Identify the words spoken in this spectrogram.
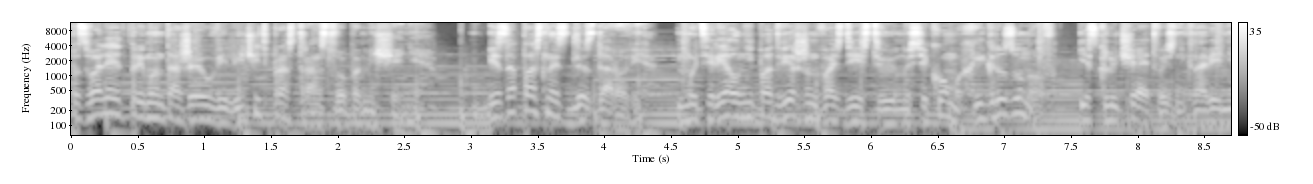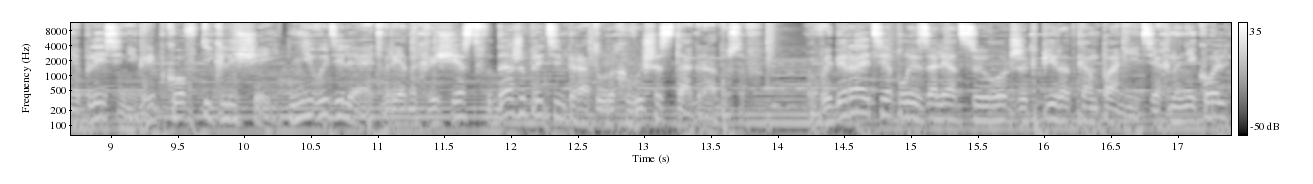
позволяет при монтаже увеличить пространство помещения. Безопасность для здоровья. Материал не подвержен воздействию насекомых и грызунов, исключает возникновение плесени, грибков и клещей, не выделяет вредных веществ даже при температурах выше 100 градусов. Выбирая теплоизоляцию Logic Peer от компании Технониколь,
